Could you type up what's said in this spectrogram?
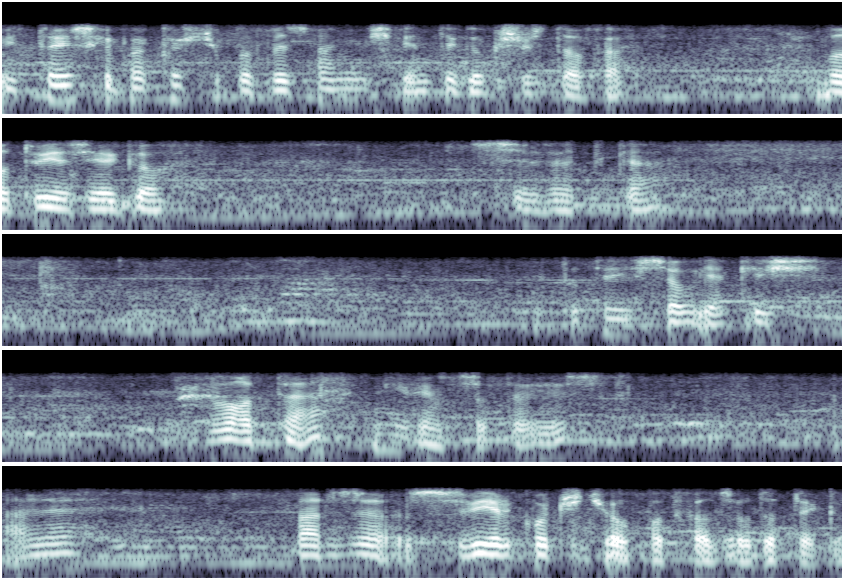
I to jest chyba kościół pod wezwaniem świętego Krzysztofa, bo tu jest jego sylwetka. Tutaj są jakieś wota, nie wiem co to jest, ale bardzo z wielką czcią podchodzą do tego.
